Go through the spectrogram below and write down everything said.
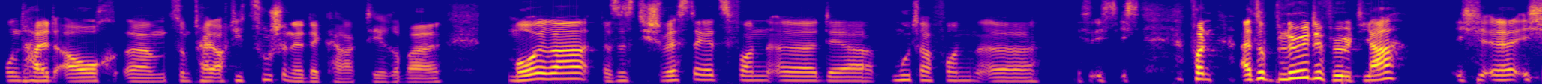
und halt auch ähm, zum Teil auch die Zustände der Charaktere, weil Moira, das ist die Schwester jetzt von äh, der Mutter von, äh, ich, ich, ich, von, also blöde wird, ja? Ich, äh, ich,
